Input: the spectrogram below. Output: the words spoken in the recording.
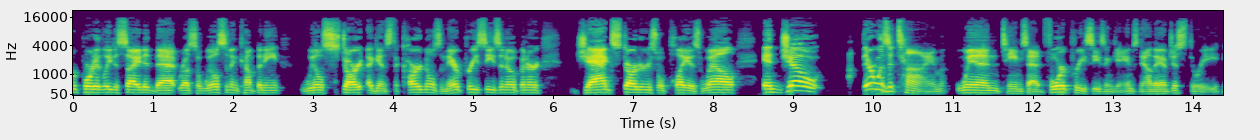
reportedly decided that Russell Wilson and company will start against the Cardinals in their preseason opener. Jag starters will play as well. And Joe, there was a time when teams had four preseason games. Now they have just three.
